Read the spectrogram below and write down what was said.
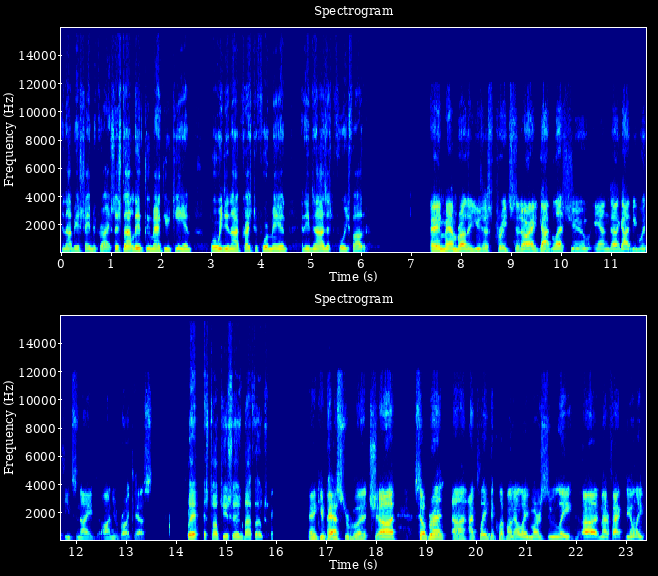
and not be ashamed of Christ. Let's not live through Matthew 10, where we deny Christ before men and he denies us before his Father. Amen, brother. You just preached it. All right. God bless you, and uh, God be with you tonight on your broadcast. Bless. Talk to you soon. Bye, folks. Thank you, Pastor Butch. Uh, so, Brent, uh, I played the clip on LA Marzulli. Uh, matter of fact, the only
